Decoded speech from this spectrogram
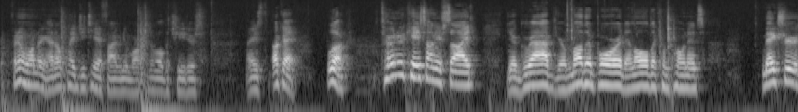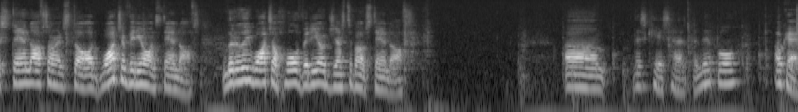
If anyone wondering, I don't play GTA 5 anymore because of all the cheaters. I used okay, look, turn your case on your side. You grab your motherboard and all the components. Make sure your standoffs are installed. Watch a video on standoffs. Literally watch a whole video just about standoffs. Um, this case has the nipple. Okay.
